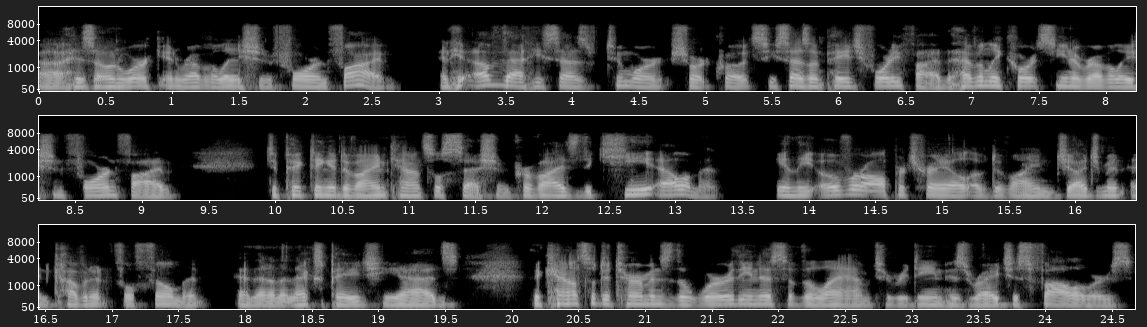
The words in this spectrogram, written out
uh, his own work in Revelation 4 and 5. And he, of that, he says two more short quotes. He says on page 45 the heavenly court scene of Revelation 4 and 5, depicting a divine council session, provides the key element in the overall portrayal of divine judgment and covenant fulfillment. And then on the next page, he adds the council determines the worthiness of the Lamb to redeem his righteous followers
